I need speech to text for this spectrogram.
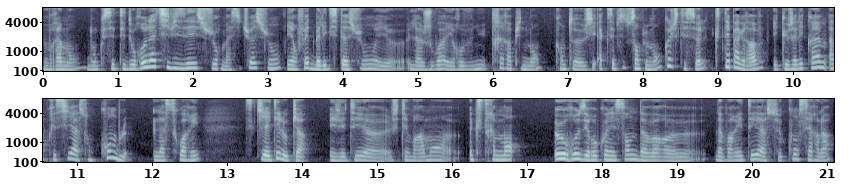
Vraiment. Donc c'était de relativiser sur ma situation. Et en fait, bah, l'excitation et euh, la joie est revenue très rapidement quand euh, j'ai accepté tout simplement que j'étais seule, que c'était pas grave et que j'allais quand même apprécier à son comble la soirée ce qui a été le cas. Et j'étais euh, vraiment euh, extrêmement heureuse et reconnaissante d'avoir euh, été à ce concert-là.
